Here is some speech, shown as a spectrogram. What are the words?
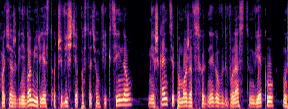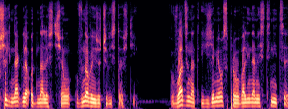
Chociaż Gniewomir jest oczywiście postacią fikcyjną, mieszkańcy Pomorza Wschodniego w XII wieku musieli nagle odnaleźć się w nowej rzeczywistości. Władzę nad ich ziemią sprawowali namiestnicy,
